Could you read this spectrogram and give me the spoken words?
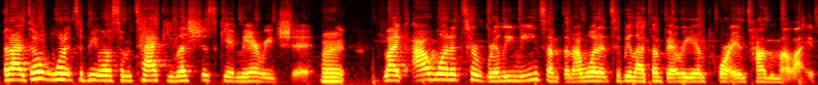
But I don't want it to be on some tacky, let's just get married shit. Right. Like I want it to really mean something. I want it to be like a very important time in my life.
